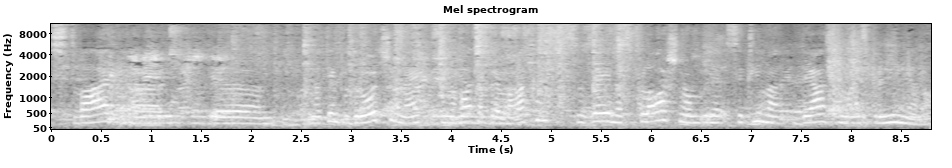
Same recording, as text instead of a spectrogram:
stvar uh, na tem področju, ne, ki se nahota premakniti, so zdaj na splošno se klima dejansko malo spreminjano.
